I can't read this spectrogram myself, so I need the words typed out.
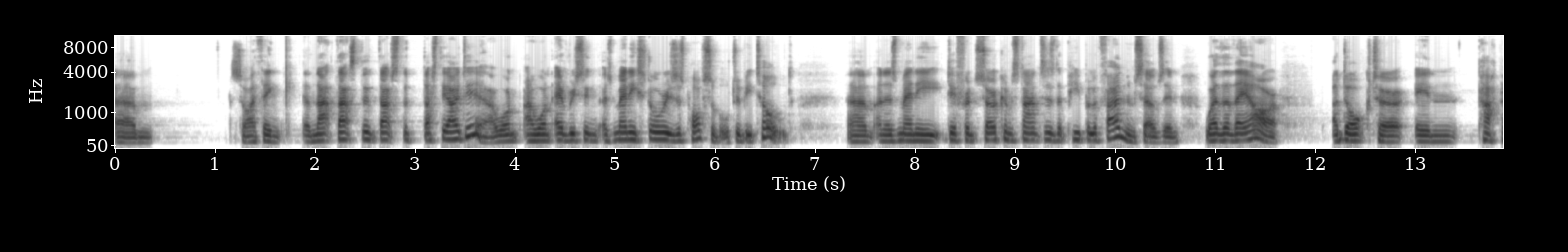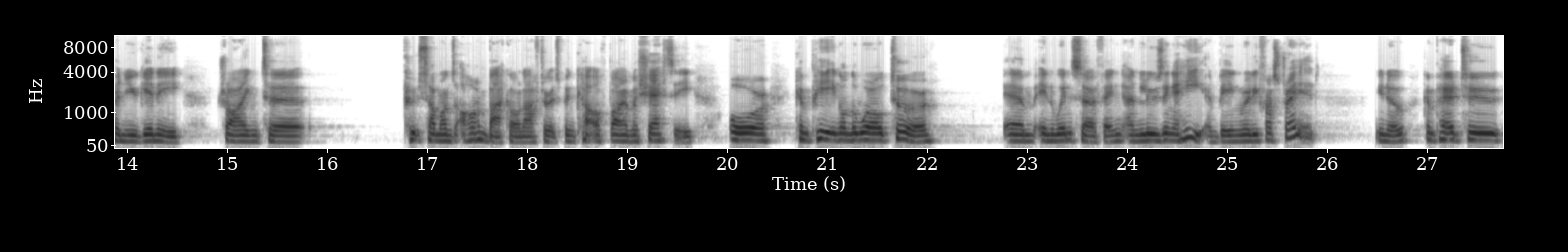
Um, so I think, and that that's the that's the that's the idea. I want I want every single as many stories as possible to be told, um, and as many different circumstances that people have found themselves in, whether they are a doctor in Papua New Guinea trying to put someone's arm back on after it's been cut off by a machete, or competing on the world tour um, in windsurfing and losing a heat and being really frustrated. You know, compared to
